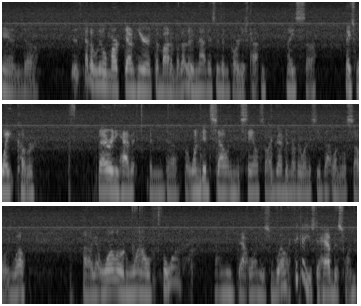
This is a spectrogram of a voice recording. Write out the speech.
and uh, it's got a little mark down here at the bottom but other than that this is a gorgeous copy nice uh, nice white cover but I already have it and uh, but one did sell in the sale so I grabbed another one to see if that one will sell as well uh, I got Warlord 104 I need that one as well I think I used to have this one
